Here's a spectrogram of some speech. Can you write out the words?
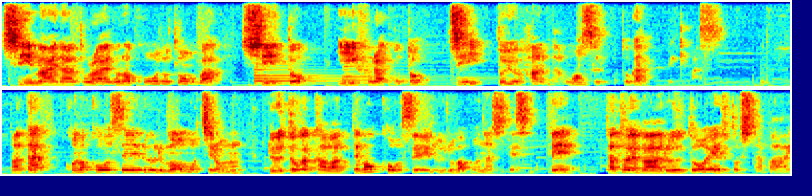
c マイナートライドのコードトーンは C と E フラットと G という判断をすることができます。また、この構成ルールももちろんルートが変わっても構成ルールは同じですので例えばルートを F とした場合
